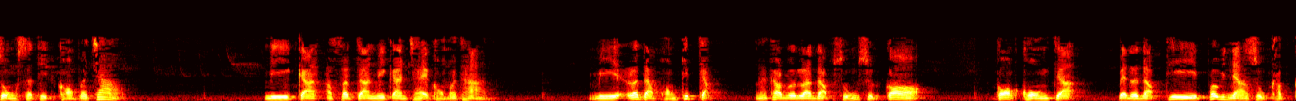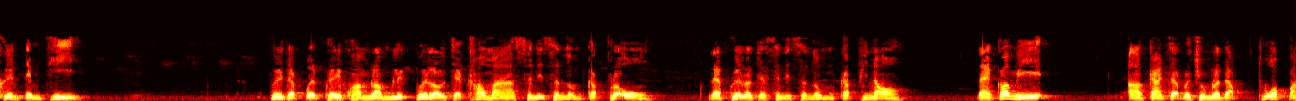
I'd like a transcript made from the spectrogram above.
ทรงสถิตของพระเจ้า มีการอัศจรรย์มีการใช้ของประทาน มีระดับของคิดจักนะครับระดับสูงสุดก็ก็คงจะเป็นระดับที่พระวิญญาณสุขขับเคลื่อนเต็มที่ เพื่อจะเปิดเผยความล้ำลึกเพื่อเราจะเข้ามาสนิทสนมกับพระองค์ และเพื่อเราจะสนิทสนมกับพี่น้อง แต่ก็มีการจัดประชุมระดับทั่วไป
